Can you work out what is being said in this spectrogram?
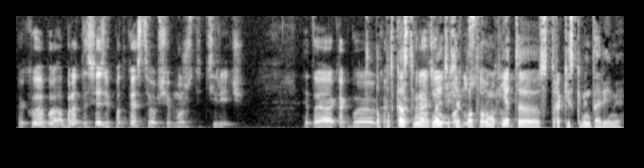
О какой обратной связи в подкасте вообще может идти речь? Это как бы... Под как, подкастами как на этих всех платформах сторону. нет э, строки с комментариями?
